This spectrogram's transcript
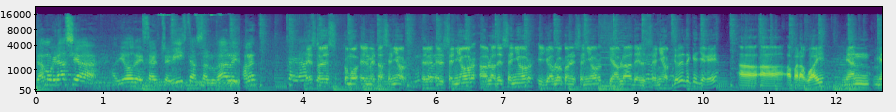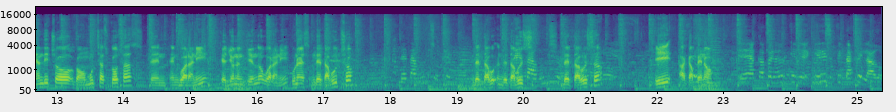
Damos gracias a Dios de esta entrevista, saludable. Amén. Esto es como el metaseñor. El, el señor habla del señor y yo hablo con el señor que habla del señor. Yo desde que llegué a, a- a Paraguay me han, me han dicho como muchas cosas en, en guaraní que yo no entiendo guaraní. Una es de tabucho, De tabucho, ¿qué? de, tabu, de, tabus- de tabucho y acapenó. Eh, acá pelado quiere, decir que está pelado.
